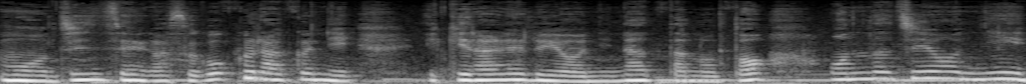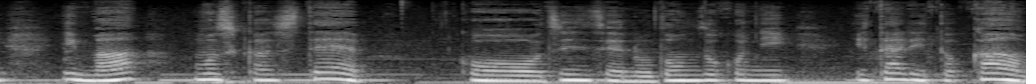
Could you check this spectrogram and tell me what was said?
もう人生がすごく楽に生きられるようになったのと同じように今もしかしてこう人生のどん底にいたりとか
